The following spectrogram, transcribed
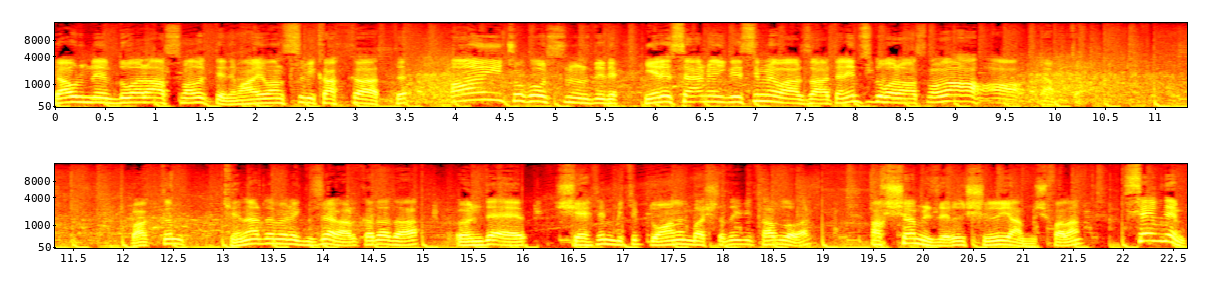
Yavrum dedim duvara asmalık dedim. Hayvansı bir kahkaha attı. Ay çok hoşsunuz dedi. Yere sermelik resim mi var zaten? Hepsi duvara asmalık. Ah, ah, yaptı. Baktım kenarda böyle güzel arkada da önde ev şehrin bitip doğanın başladığı bir tablo var. Akşam üzeri ışığı yanmış falan. Sevdim.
